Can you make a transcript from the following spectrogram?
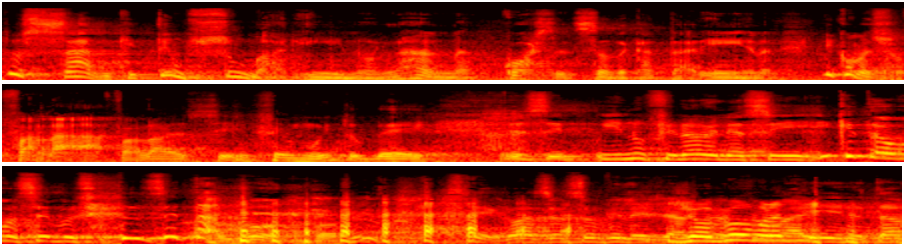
tu sabe que tem um submarino lá na costa de Santa Catarina. E começou a falar, falar assim, muito bem. E, assim, e no final ele assim: E que tal você? Você tá louco? Esse negócio, eu sou velejador, Jogou submarino e tal.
